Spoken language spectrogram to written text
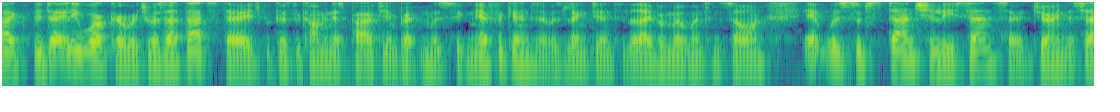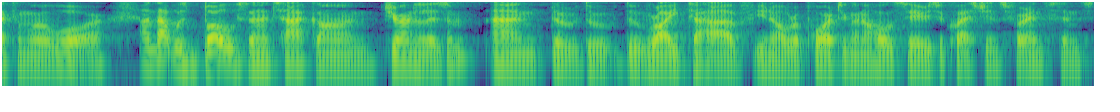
like the Daily Worker, which was at that stage because the Communist Party in Britain was significant and it was linked into the labour movement and so on, it was substantially censored during the Second World War, and that was both an attack on journalism and the the, the right to have you know reporting on a whole series of questions. For instance,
